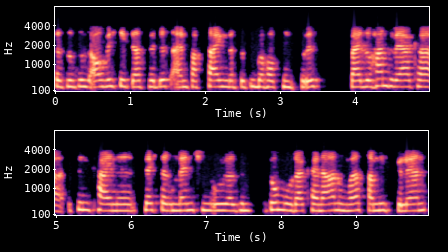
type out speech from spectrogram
Das ist uns auch wichtig, dass wir das einfach zeigen, dass das überhaupt nicht so ist. Weil so Handwerker sind keine schlechteren Menschen oder sind dumm oder keine Ahnung was, haben nichts gelernt.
